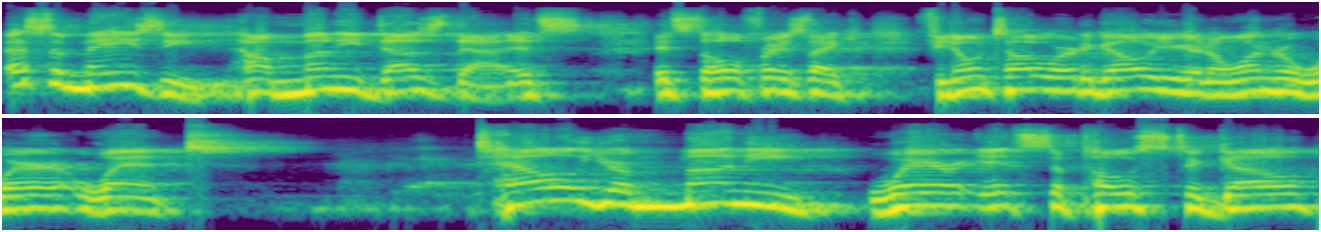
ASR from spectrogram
That's amazing how money does that. It's, it's the whole phrase like, if you don't tell it where to go, you're going to wonder where it went. Tell your money where it's supposed to go.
